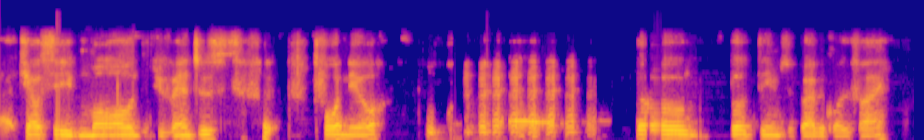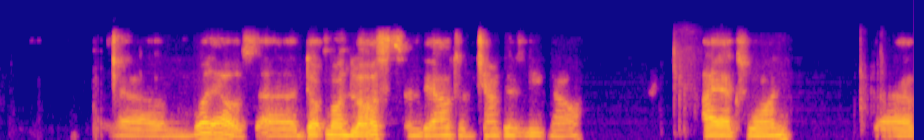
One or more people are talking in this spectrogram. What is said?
uh, Chelsea mauled Juventus 4 0. Uh, so both teams will probably qualify. Um, what else? Uh, Dortmund lost and they're out of the Champions League now. Ajax won. Uh,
